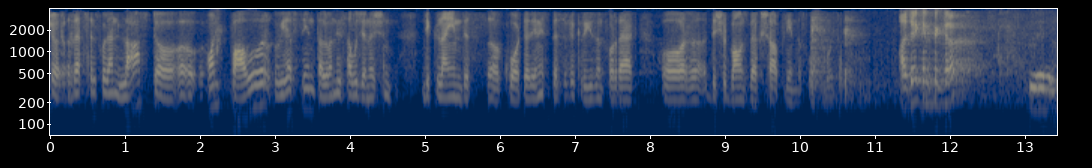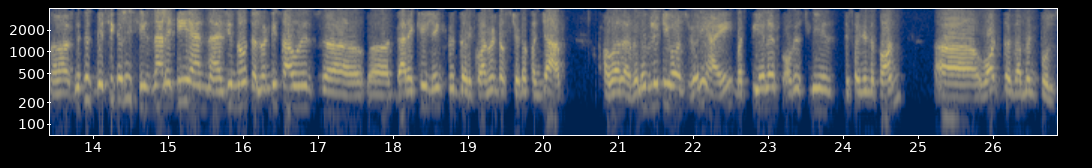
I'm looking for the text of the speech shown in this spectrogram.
Sure, that's helpful. And last, uh, uh, on power, we have seen Talwandi Sabo generation decline this uh, quarter. Any specific reason for that, or uh, they should bounce back sharply in the fourth quarter? Ajay can pick that up. Uh, this is basically seasonality and as you know, Talwandi Sabo is uh, uh, directly linked with the requirement of state of Punjab. Our availability was very high, but PLF obviously is dependent upon uh, what the government pulls.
